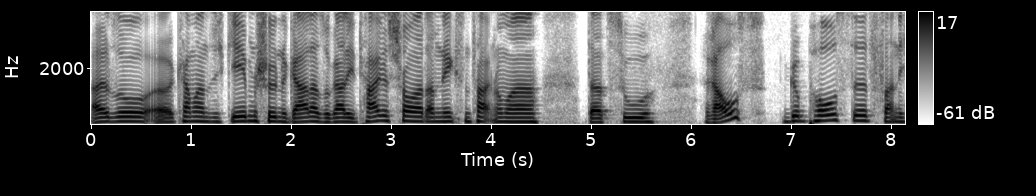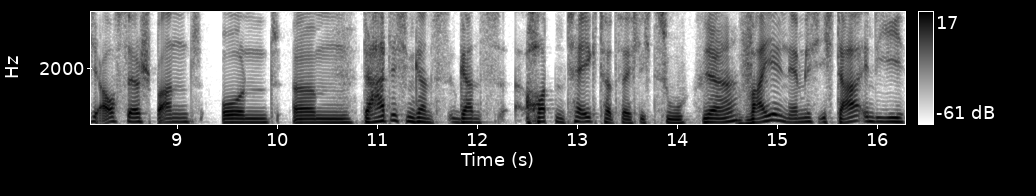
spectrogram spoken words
Also äh, kann man sich geben, schöne Gala. Sogar die Tagesschau hat am nächsten Tag nochmal dazu rausgepostet, fand ich auch sehr spannend. Und ähm, Da hatte ich einen ganz, ganz hotten Take tatsächlich zu. ja. weil nämlich ich da in die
